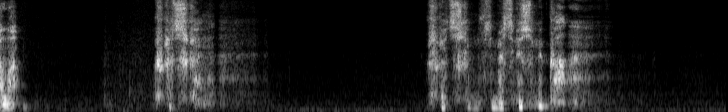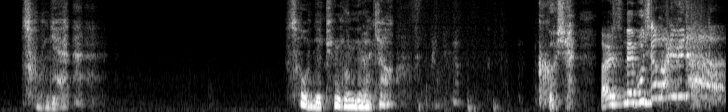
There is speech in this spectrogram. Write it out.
강아, 그게 지금 그게 지금 무슨 말씀이십니까? 소은이 소은이 빈궁이라뇨? 그것이 말씀해 보시란 말입니다!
